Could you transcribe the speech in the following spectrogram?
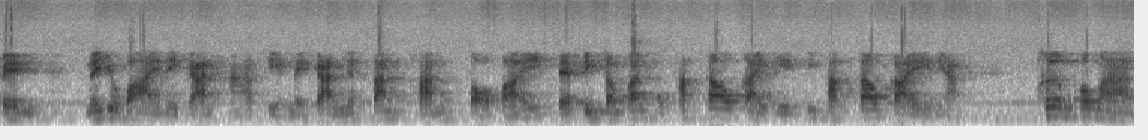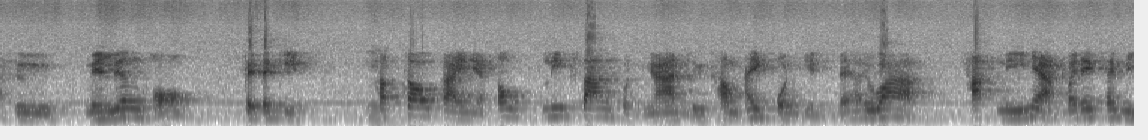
เป็น นโยบายในการหาเสียงในการเลือกตั้งครั้งต่อไป แต่สิ่งสำคัญของพรรคก้าวไกลเองที่พรรคก้าวไกลเนี่ยเพิ่มเข้ามาคือในเรื่องของเศรษฐกิจอืมพรรคก้าวไกลเนี่ยต้องรีบสร้างผลงานหรือทำให้คนเห็นได้ว่าพรรคนี้เนี่ยไม่ได้แค่มี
